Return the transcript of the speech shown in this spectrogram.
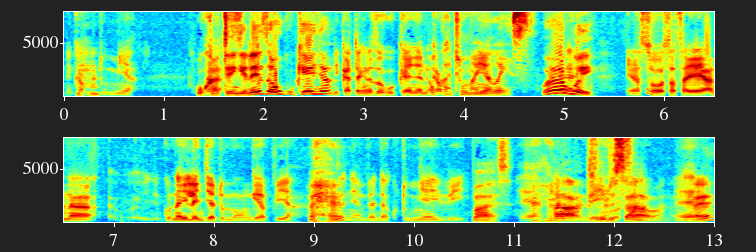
nikamtumia. Ukatengeneza huku kenya? Nikatengeneza huku kenya nikamtumia. Wewe. wewe yeah, so sasa yeye ana kuna ile njia tumeongea pia niambia ndakutumia hivi. Basi. Yeah, Ah, vizuri sana bwana. Eh.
